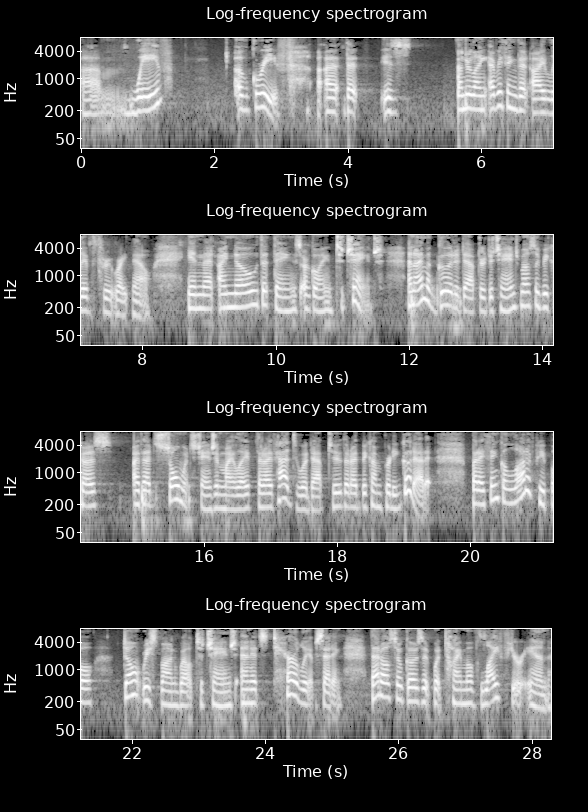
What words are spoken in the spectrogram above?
um, wave of grief uh, that is underlying everything that I live through right now in that I know that things are going to change. And I'm a good adapter to change mostly because I've had so much change in my life that I've had to adapt to that I've become pretty good at it. But I think a lot of people don't respond well to change and it's terribly upsetting. That also goes at what time of life you're in.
